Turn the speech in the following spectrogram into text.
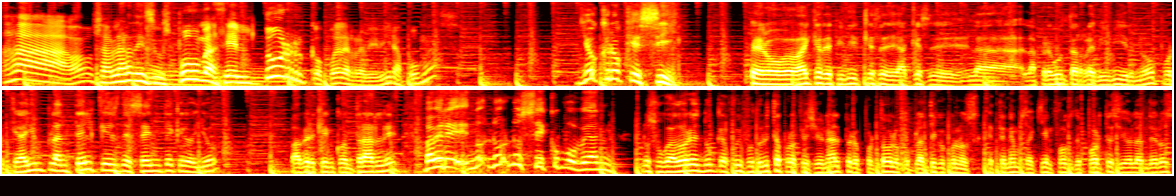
Ah, vamos a hablar de sus Pumas. ¿El turco puede revivir a Pumas? Yo creo que sí, pero hay que definir qué se, a qué se la, la pregunta revivir, ¿no? Porque hay un plantel que es decente, creo yo. Va a haber que encontrarle. Va a haber, eh, no, no, no sé cómo vean los jugadores, nunca fui futbolista profesional, pero por todo lo que platico con los que tenemos aquí en Fox Deportes y Holanderos,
